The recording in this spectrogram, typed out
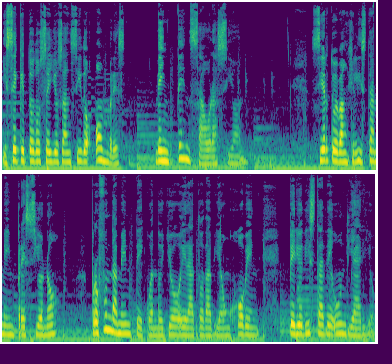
y sé que todos ellos han sido hombres de intensa oración. Cierto evangelista me impresionó profundamente cuando yo era todavía un joven periodista de un diario.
